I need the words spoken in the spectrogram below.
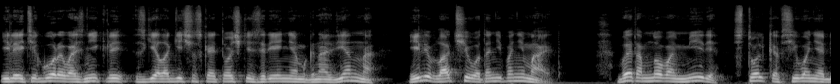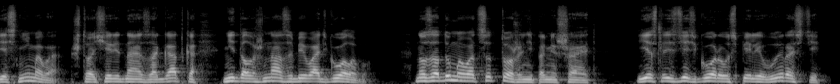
Или эти горы возникли с геологической точки зрения мгновенно, или Влад чего-то не понимает. В этом новом мире столько всего необъяснимого, что очередная загадка не должна забивать голову. Но задумываться тоже не помешает. Если здесь горы успели вырасти,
